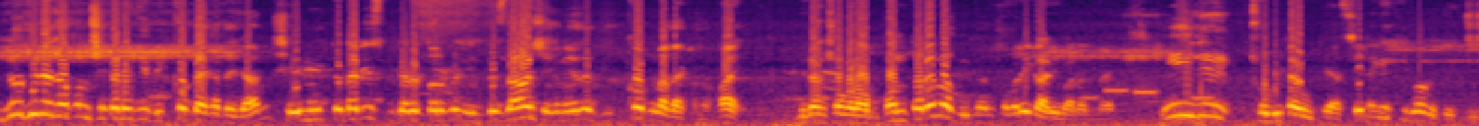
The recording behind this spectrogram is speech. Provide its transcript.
বিরোধীরা যখন সেখানে গিয়ে বিক্ষোভ দেখাতে যান, সেই মুহূর্তে দাঁড়িয়ে স্পিকারের তরফে নির্দেশ দেওয়া হয়, সেখানে যাতে বিক্ষোভ না দেখানো হয়। বিধানসভার অভ্যন্তরে বা বিধানসভারই গাড়ি বারান্দায় এই যে ছবিটা উঠে আসছে এটাকে কীভাবে দেখছি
